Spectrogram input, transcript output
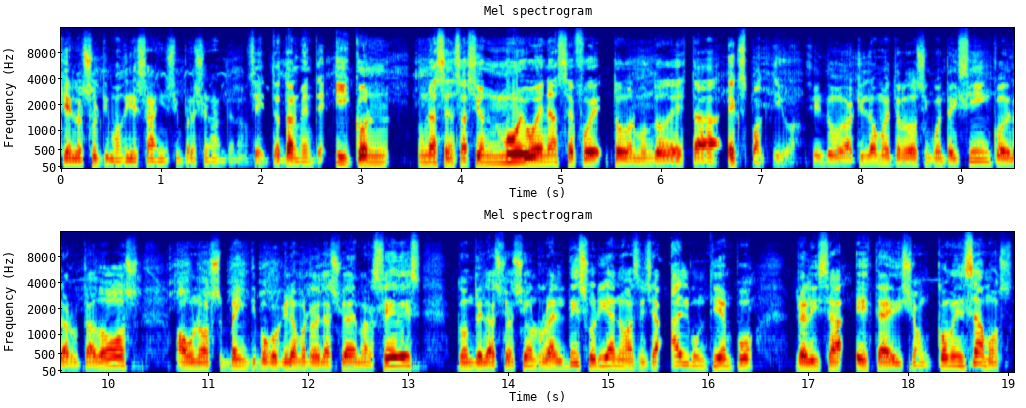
que en los últimos 10 años. Impresionante, ¿no? Sí, totalmente. Y con una sensación muy buena se fue todo el mundo de esta Expo Activa. Sin duda, kilómetro 255 de la ruta 2, a unos 20 y poco kilómetros de la ciudad de Mercedes, donde la Asociación Rural de Soriano hace ya algún tiempo realiza esta edición. Comenzamos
